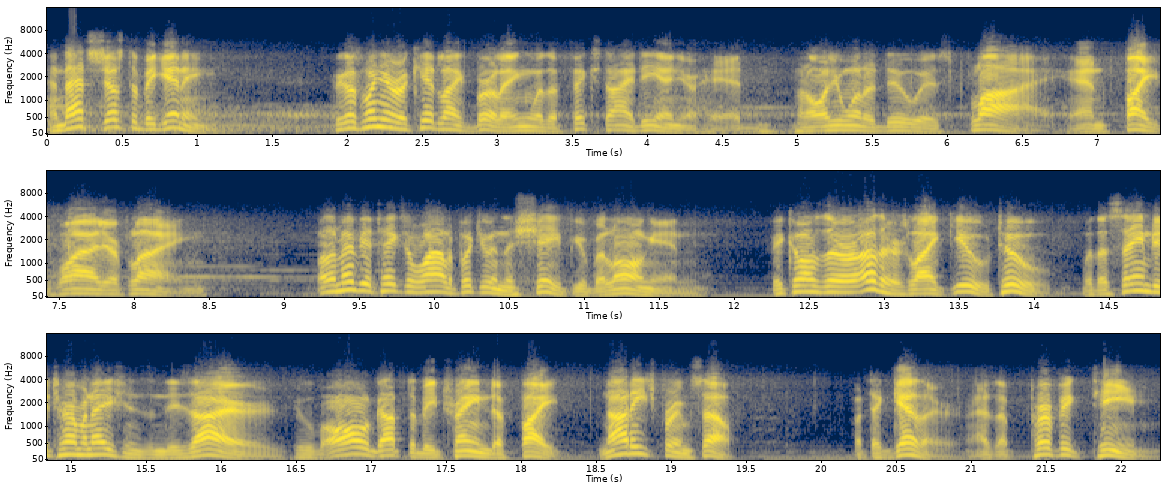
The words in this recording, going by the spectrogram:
And that's just the beginning. Because when you're a kid like Beurling with a fixed idea in your head, and all you want to do is fly and fight while you're flying, well, then maybe it takes a while to put you in the shape you belong in. Because there are others like you, too, with the same determinations and desires who've all got to be trained to fight, not each for himself, but together as a perfect team.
